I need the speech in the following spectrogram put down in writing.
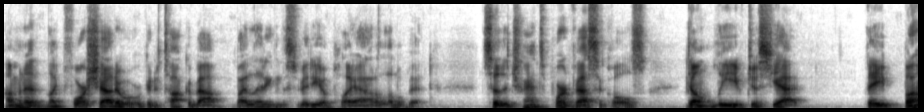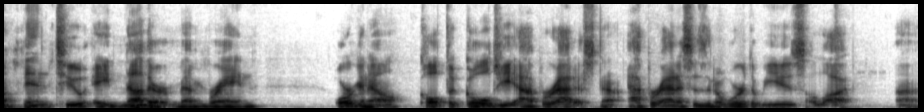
I'm going to like foreshadow what we're going to talk about by letting this video play out a little bit. So the transport vesicles don't leave just yet. They bump into another membrane organelle called the Golgi apparatus. Now, apparatus isn't a word that we use a lot uh,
